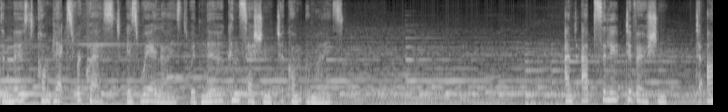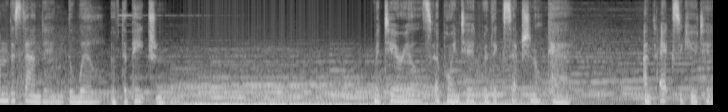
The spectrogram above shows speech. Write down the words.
The most complex request is realized with no concession to compromise. And absolute devotion to understanding the will of the patron materials appointed with exceptional care and executed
